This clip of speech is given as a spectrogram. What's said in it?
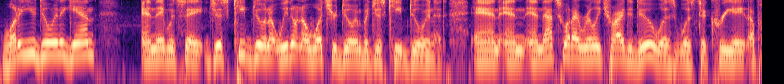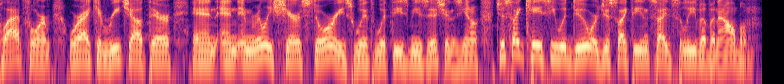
"What are you doing again?" and they would say just keep doing it we don't know what you're doing but just keep doing it and and and that's what i really tried to do was was to create a platform where i could reach out there and and, and really share stories with with these musicians you know just like casey would do or just like the inside sleeve of an album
